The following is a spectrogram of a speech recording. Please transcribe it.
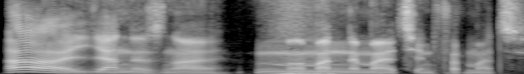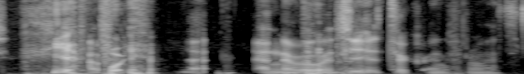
А, я не знаю. Ну, у мене немає цієї інформації. Я А, поняв. Я не Добре. володію такою інформацією.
